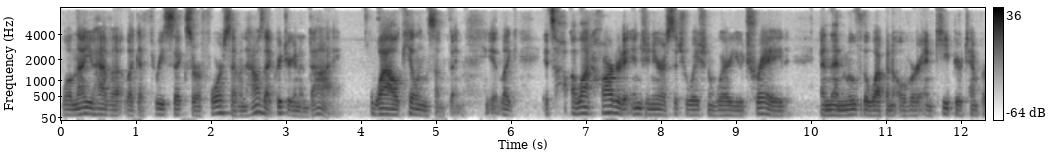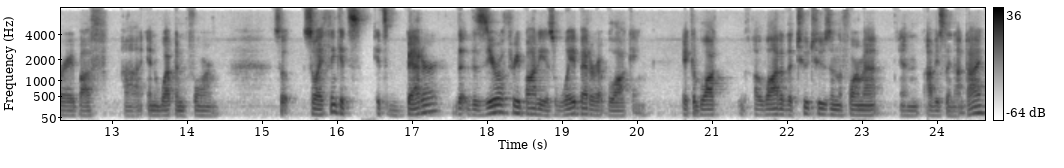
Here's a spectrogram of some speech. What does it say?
Well, now you have a like a three six or a four seven. How is that creature going to die while killing something? It, like it's a lot harder to engineer a situation where you trade and then move the weapon over and keep your temporary buff uh, in weapon form. So so I think it's it's better. that the zero three body is way better at blocking. It can block a lot of the two twos in the format and obviously not die.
